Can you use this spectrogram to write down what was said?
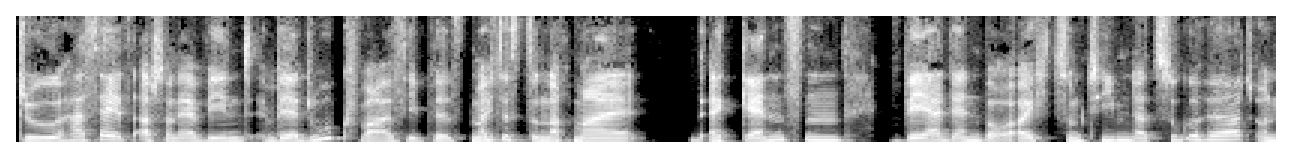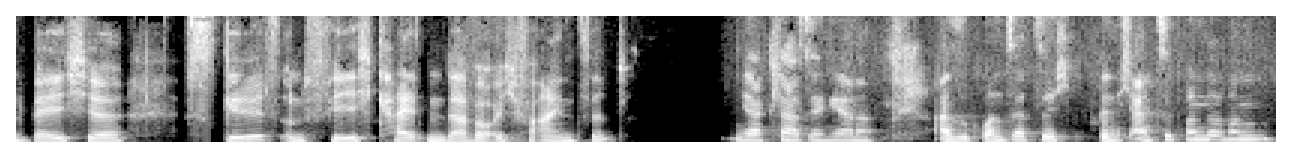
Du hast ja jetzt auch schon erwähnt, wer du quasi bist. Möchtest du noch mal ergänzen, wer denn bei euch zum Team dazugehört und welche Skills und Fähigkeiten da bei euch vereint sind? Ja, klar, sehr gerne. Also grundsätzlich bin ich Einzelgründerin,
